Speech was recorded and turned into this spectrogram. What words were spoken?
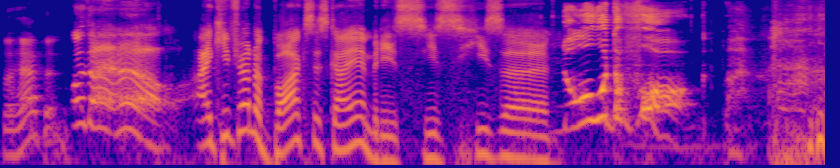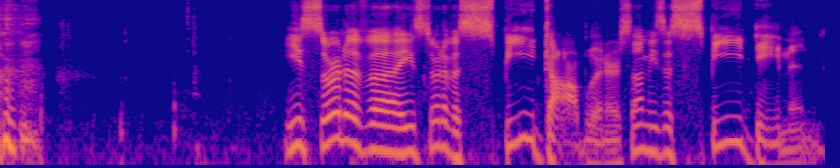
What happened? What the hell? I keep trying to box this guy in, but he's he's he's uh Oh, what the fuck? he's sort of uh he's sort of a speed goblin or something. He's a speed demon.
